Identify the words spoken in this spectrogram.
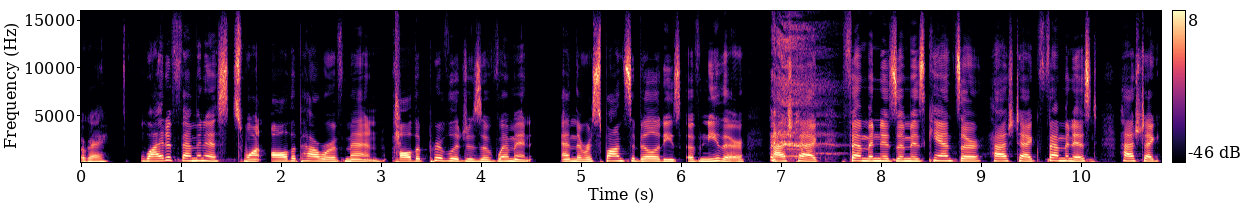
Okay. Why do feminists want all the power of men, all the privileges of women, and the responsibilities of neither? Hashtag feminism is cancer. Hashtag feminist. Hashtag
